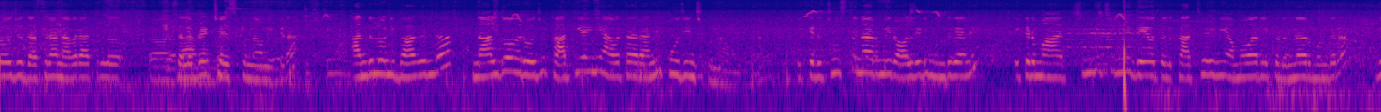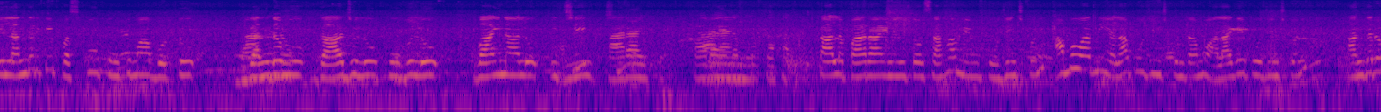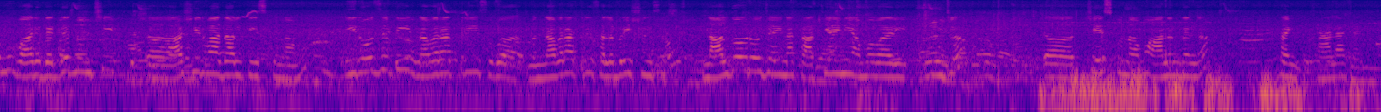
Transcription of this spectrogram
రోజు దసరా నవరాత్రులు సెలబ్రేట్ చేసుకున్నాం ఇక్కడ. అందులోని భాగంగా నాలుగవ రోజు కాత్యాయని అవతారాన్ని పూజించుకున్నాం. ఇక్కడ ఇక్కడ చూస్తున్నారు మీరు ఆల్రెడీ ముందుగానే. ఇక్కడ మా చిన్ని చిన్ని దేవతలు కాత్యాయని అమ్మవార్లు ఇక్కడ ఉన్నారు ముందర. వీళ్ళందరికీ పసుపు కుంకుమ బొట్టు గంధము గాజులు పువ్వులు వాయినాలు ఇచ్చి కాళ్ళ పారాయణలతో సహా మేము పూజించుకొని అమ్మవారిని ఎలా పూజించుకుంటామో అలాగే పూజించుకొని అందరము వారి దగ్గర నుంచి ఆశీర్వాదాలు తీసుకున్నాము. ఈ రోజుటి నవరాత్రి శుభ నవరాత్రి సెలబ్రేషన్స్లో నాలుగవ రోజు అయిన కాత్యాయని అమ్మవారి పూజ చేసుకున్నాము ఆనందంగా. థ్యాంక్ యూ చాలా ధన్యవాదాలు.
